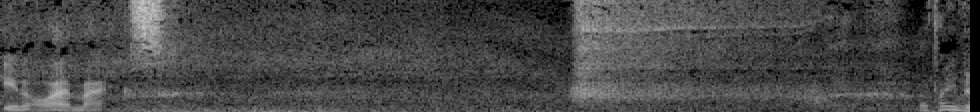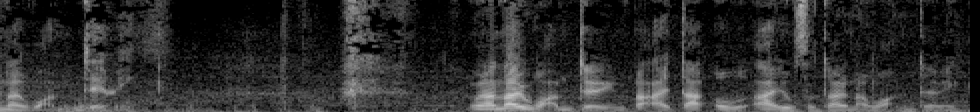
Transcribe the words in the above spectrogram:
in IMAX. I don't even know what I'm doing. well, I know what I'm doing, but I, don't, I also don't know what I'm doing.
